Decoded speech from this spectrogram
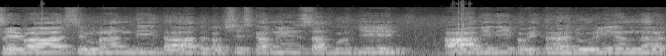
ਸੇਵਾ ਸਿਮਰਨ ਦੀ ਦਾਤ ਬਖਸ਼ਿਸ਼ ਕਰਨੀ ਸਤਿਗੁਰ ਜੀ। ਆਪ ਜੀ ਦੀ ਪਵਿੱਤਰ ਹਜ਼ੂਰੀ ਅੰਦਰ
